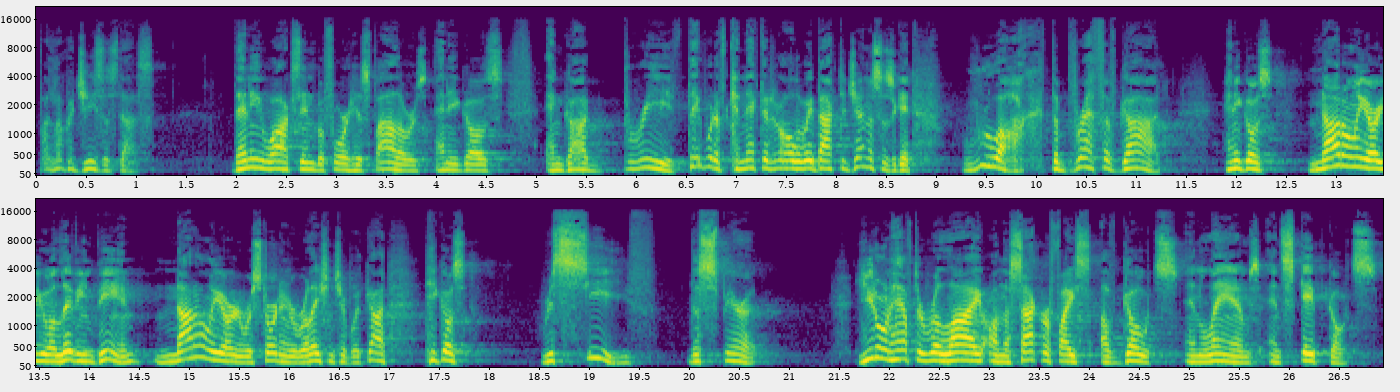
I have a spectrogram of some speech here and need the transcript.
But look what Jesus does. Then he walks in before his followers and he goes, and God breathed. They would have connected it all the way back to Genesis again. Ruach, the breath of God. And he goes, not only are you a living being, not only are you restored in a relationship with God, he goes, receive the Spirit. You don't have to rely on the sacrifice of goats and lambs and scapegoats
